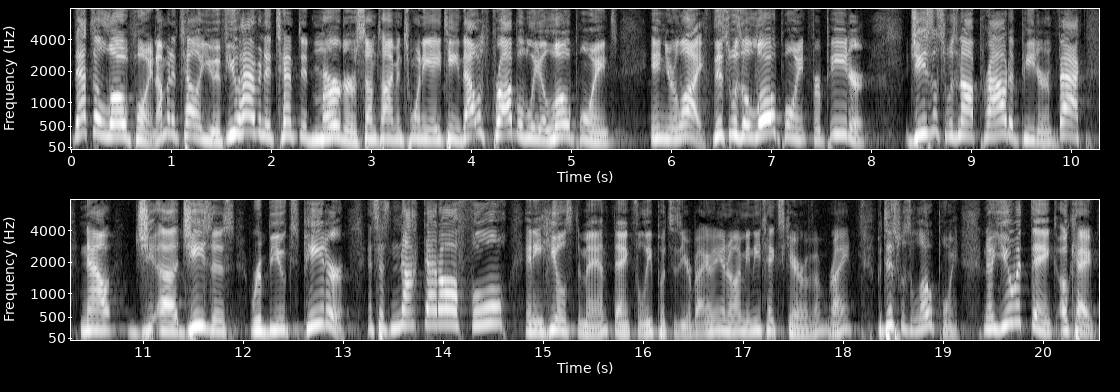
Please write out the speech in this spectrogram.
That's a low point. I'm going to tell you, if you have an attempted murder sometime in 2018, that was probably a low point in your life. This was a low point for Peter. Jesus was not proud of Peter. In fact, now uh, Jesus rebukes Peter and says, Knock that off, fool. And he heals the man, thankfully, puts his ear back. You know, I mean, he takes care of him, right? But this was a low point. Now, you would think, okay,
